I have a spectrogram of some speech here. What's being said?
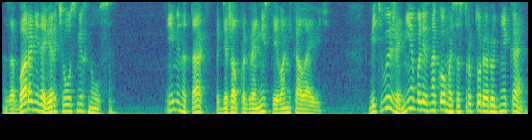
Забара недоверчиво усмехнулся. «Именно так», – поддержал программиста Иван Николаевич. Ведь вы же не были знакомы со структурой рудника,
